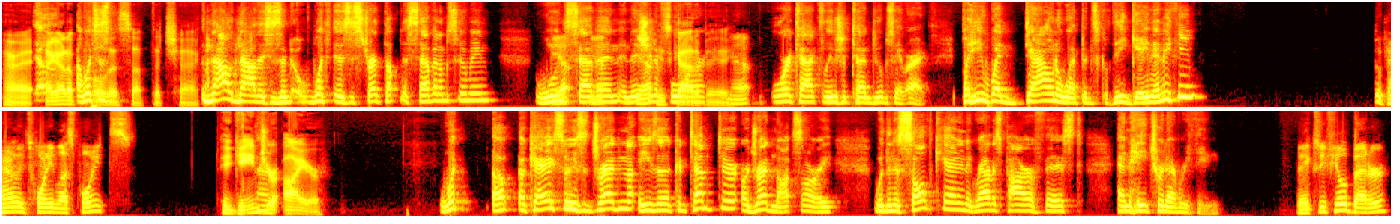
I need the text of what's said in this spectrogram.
All right, I gotta Uh, pull what's his- this up to check. Now, now this is an what is his strength up to seven? I'm assuming. Wound Yep, seven, yep, initiative He's four, got to be. yeah. four attacks, leadership ten, two up save. All right, but he went down a weapon skill. Did he gain anything? Apparently, twenty less points. He gained Uh, your ire. What? Oh, okay, so he's a dreadnought. He's a contemptor or dreadnought. Sorry, with an assault cannon, a gravis power fist, and hatred everything Makes me feel better.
